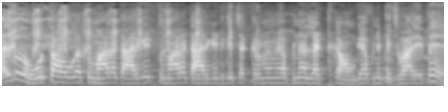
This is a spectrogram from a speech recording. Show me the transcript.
अरे तो होता होगा, तुम्हारा टारगेट तुम्हारा टारगेट के चक्कर में मैं अपना लटका हूँ अपने पिछवाड़े पे?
